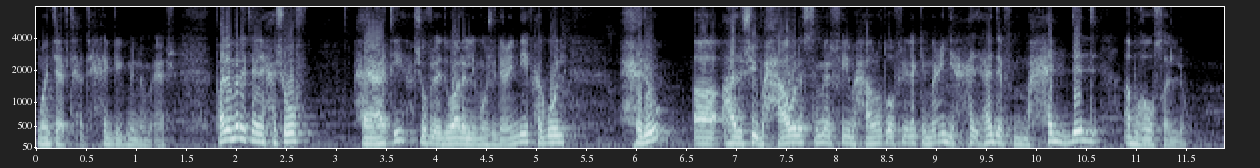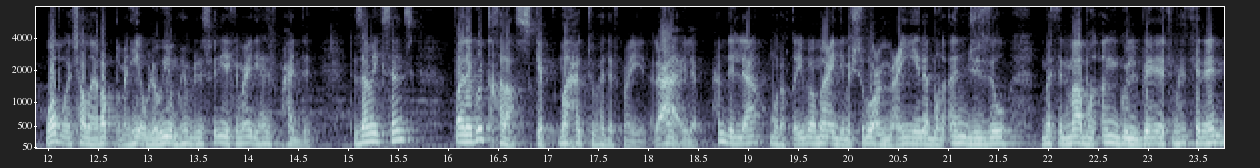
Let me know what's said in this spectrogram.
وما تعرف تحقق منهم إيش. فأنا مرة ثانية حشوف حياتي حشوف الأدوار اللي موجودة عندي فحقول حلو آه هذا الشيء بحاول أستمر فيه بحاول اطور فيه لكن ما عندي هدف محدد أبغى أوصل له. وأبغى إن شاء الله يربط طبعا هي أولوية مهمة بالنسبة لي لكن ما عندي هدف محدد. That make sense? فأنا قلت خلاص skip ما حكتب هدف معين. العائلة الحمد لله أمورها طيبة ما عندي مشروع معين أبغى أنجزه مثل ما أبغى أنقل بيت مثلا.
